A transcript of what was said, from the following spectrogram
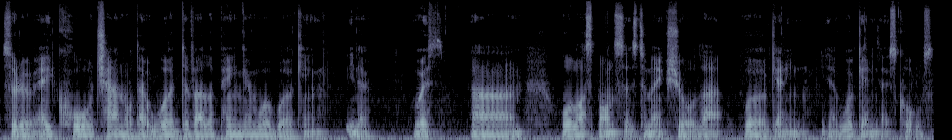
sort of a core channel that we're developing and we're working, you know, with um, all our sponsors to make sure that we're getting, you know, we're getting those calls.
